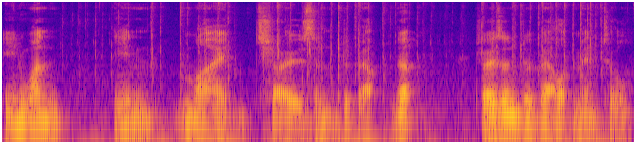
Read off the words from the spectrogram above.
in one, in my chosen develop, no, chosen developmental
